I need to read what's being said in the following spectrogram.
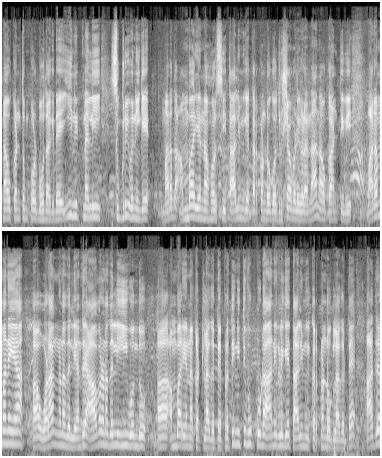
ನಾವು ಕಣ್ತುಂಬಿಕೊಳ್ಬಹುದಾಗಿದೆ. ಈ ನಿಟ್ಟಿನಲ್ಲಿ ಸುಗ್ರೀವನಿಗೆ ಮರದ ಅಂಬಾರಿಯನ್ನು ಹೊರಿಸಿ, ತಾಲೀಮಿಗೆ ಕರ್ಕೊಂಡೋಗೋ ದೃಶ್ಯಾವಳಿಗಳನ್ನು ನಾವು ಕಾಣ್ತೀವಿ. ಅರಮನೆಯ ಆ ಒಳಾಂಗಣದಲ್ಲಿ, ಅಂದರೆ ಆವರಣದಲ್ಲಿ ಈ ಒಂದು ಅಂಬಾರಿಯನ್ನು ಕಟ್ಟಲಾಗುತ್ತೆ ಪ್ರತಿನಿತ್ಯವೂ ಕೂಡ ಆನೆಗಳಿಗೆ ತಾಲೀಮಿಗೆ ಕರ್ಕೊಂಡೋಗ್ಲಾಗುತ್ತೆ ಆದರೆ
